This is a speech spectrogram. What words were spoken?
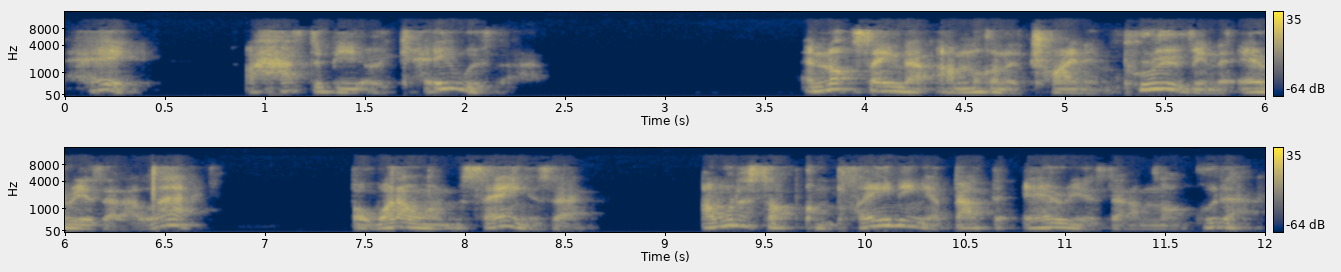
hey, I have to be okay with that. And not saying that I'm not going to try and improve in the areas that I lack. But what I'm saying is that I want to stop complaining about the areas that I'm not good at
